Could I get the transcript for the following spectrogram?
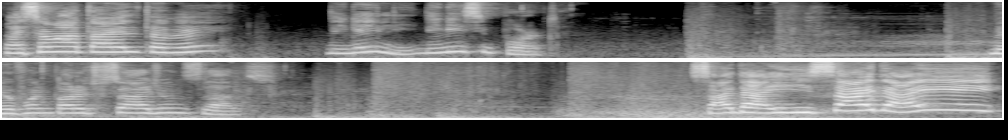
Mas se eu matar ele também, ninguém, ninguém se importa. Meu fone parou de funcionar de um dos lados. Sai daí, sai daí!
